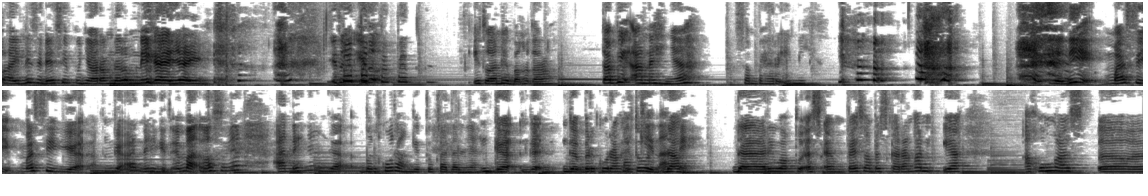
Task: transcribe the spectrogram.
Wah ini si Desi punya orang dalam nih kayaknya. Itu itu itu aneh banget orang. Tapi anehnya sampai hari ini jadi masih masih nggak nggak aneh gitu. Emang maksudnya anehnya nggak berkurang gitu kadarnya? Nggak nggak nggak berkurang. Itu makin da- aneh. dari waktu SMP sampai sekarang kan ya aku nggak eh,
